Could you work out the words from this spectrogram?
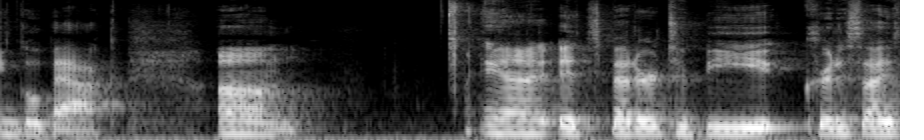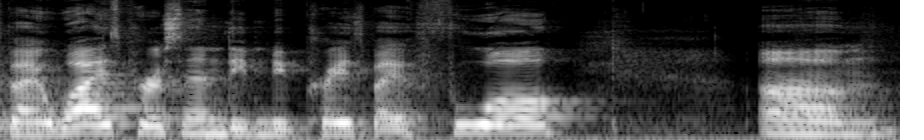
and go back. Um, and it's better to be criticized by a wise person than be praised by a fool. Um,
